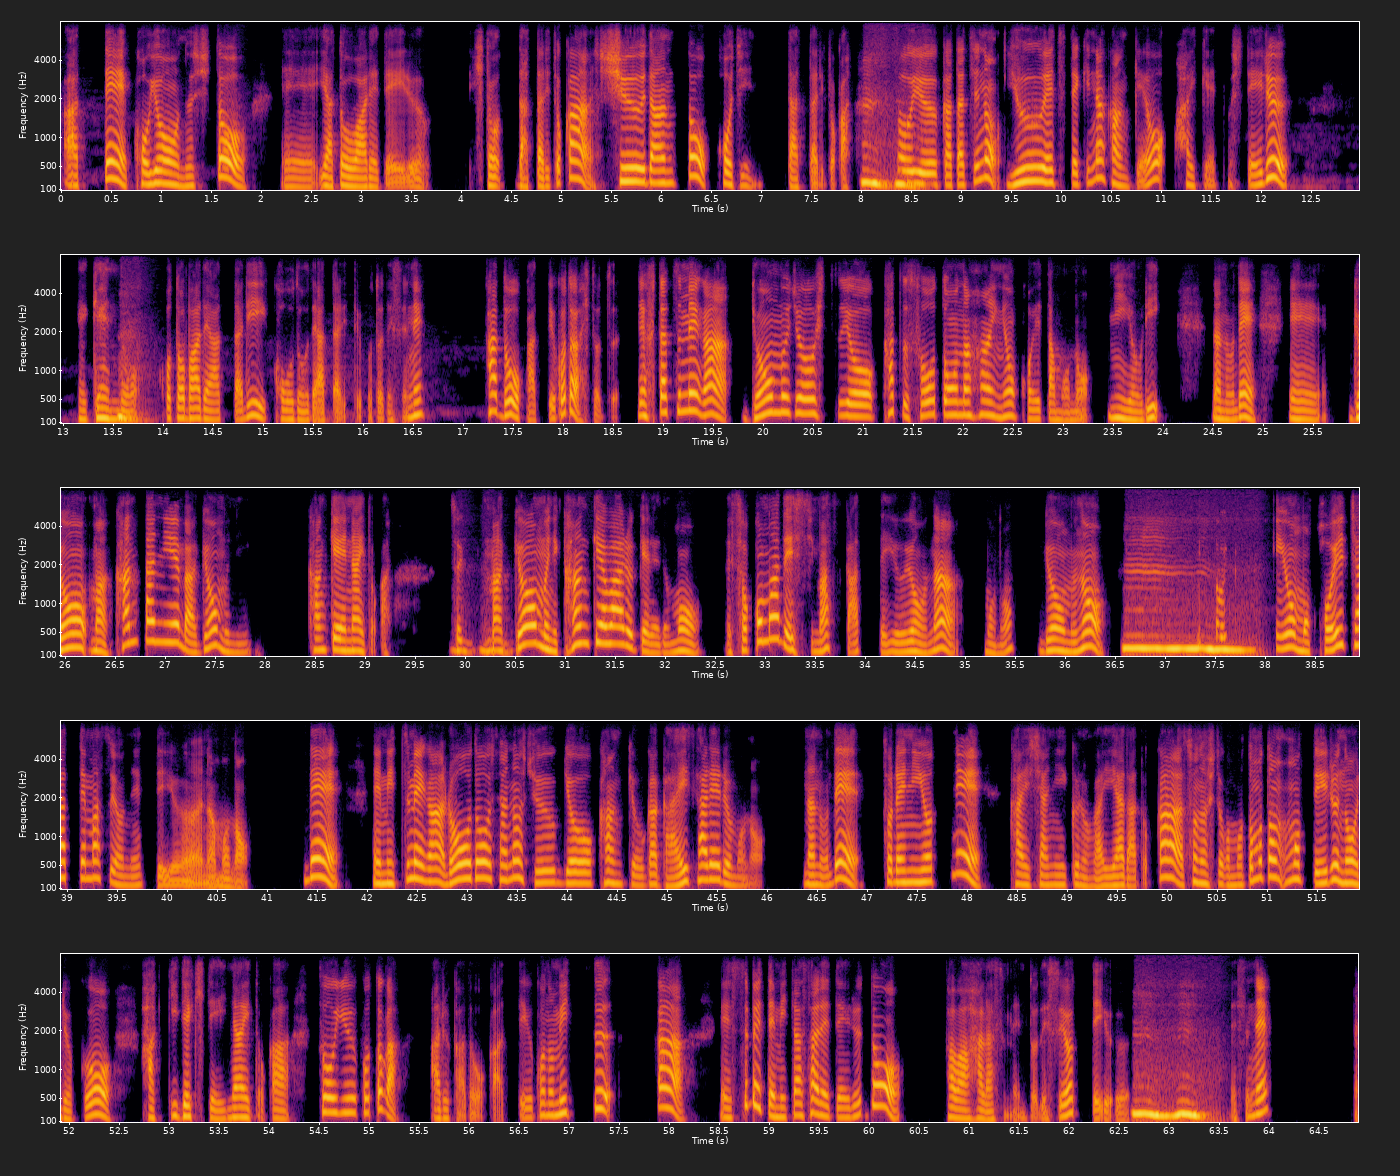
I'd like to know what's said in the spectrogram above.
あって、雇用主と、えー雇われている人だったりとか、集団と個人だったりとか、そうういう形の優越的な関係を背景としているえー言動、言葉であったり、行動であったりということですよね。かどうかっていうことが一つ。で、二つ目が、業務上必要かつ相当な範囲を超えたものにより。なので、えー業、まあ、簡単に言えば業務に関係ないとか、それまあ、業務に関係はあるけれども、そこまでしますかっていうようなもの、業務のをもう超えちゃってますよねっていうようなもの。で、え三つ目が労働者の就業環境が害されるもの。なので、それによって会社に行くのが嫌だとか、その人がもともと持っている能力を発揮できていないとか、そういうことがあるかどうかっていう、この三つがすべて満たされていると、パワーハラスメントですよっていううんうんですね。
